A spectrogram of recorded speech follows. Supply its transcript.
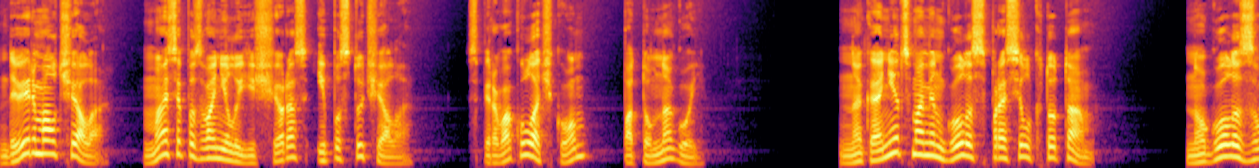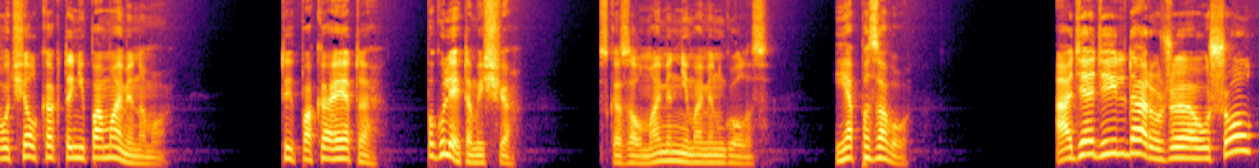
Дверь молчала. Мася позвонила еще раз и постучала. Сперва кулачком, потом ногой. Наконец мамин голос спросил, кто там. Но голос звучал как-то не по-маминому. «Ты пока это... погуляй там еще», — сказал мамин не мамин голос. «Я позову». «А дядя Ильдар уже ушел?»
